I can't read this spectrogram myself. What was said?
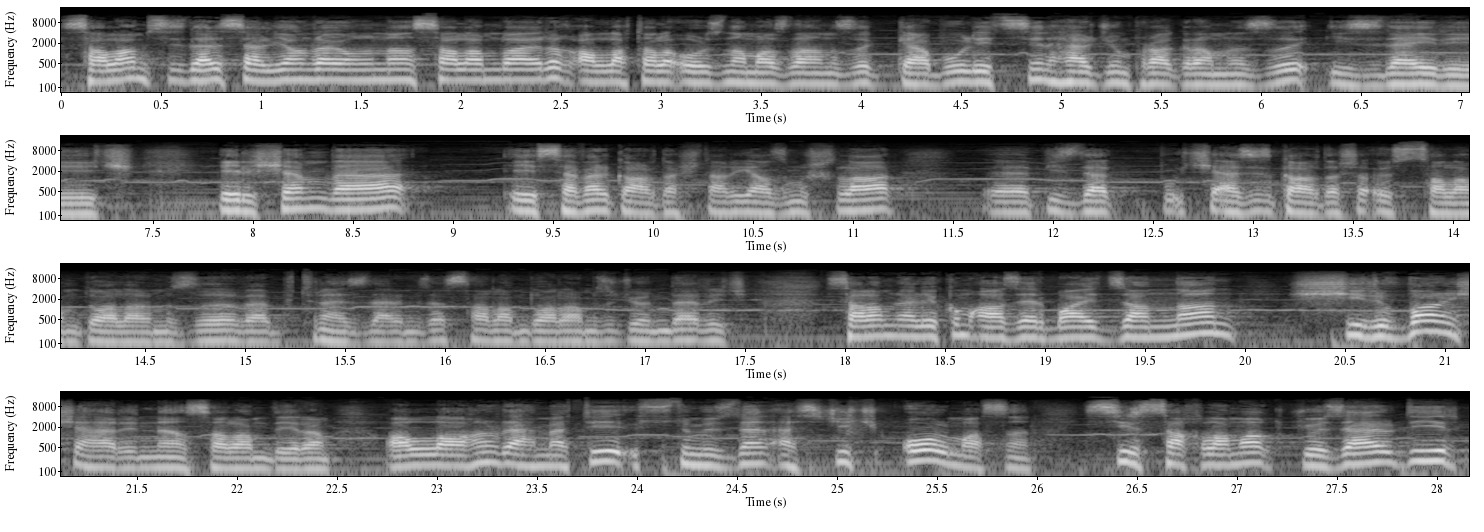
Salam sizləri Səlyan rayonundan salamlayırıq. Allah Taala oruz namazlarınızı qəbul etsin. Hər gün proqramınızı izləyirik. Elşən və Eysəvər qardaşları yazmışlar. Ee, Biz də bu iki əziz qardaşa öz salam dualarımızı və bütün əzizlərimizə salam dualarımızı göndəririk. Salam əleykum Azərbaycandan Şirvan şəhərindən salam deyirəm. Allahın rəhməti üstümüzdən əskik olmasın. Sir saxlamaq gözəldir,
